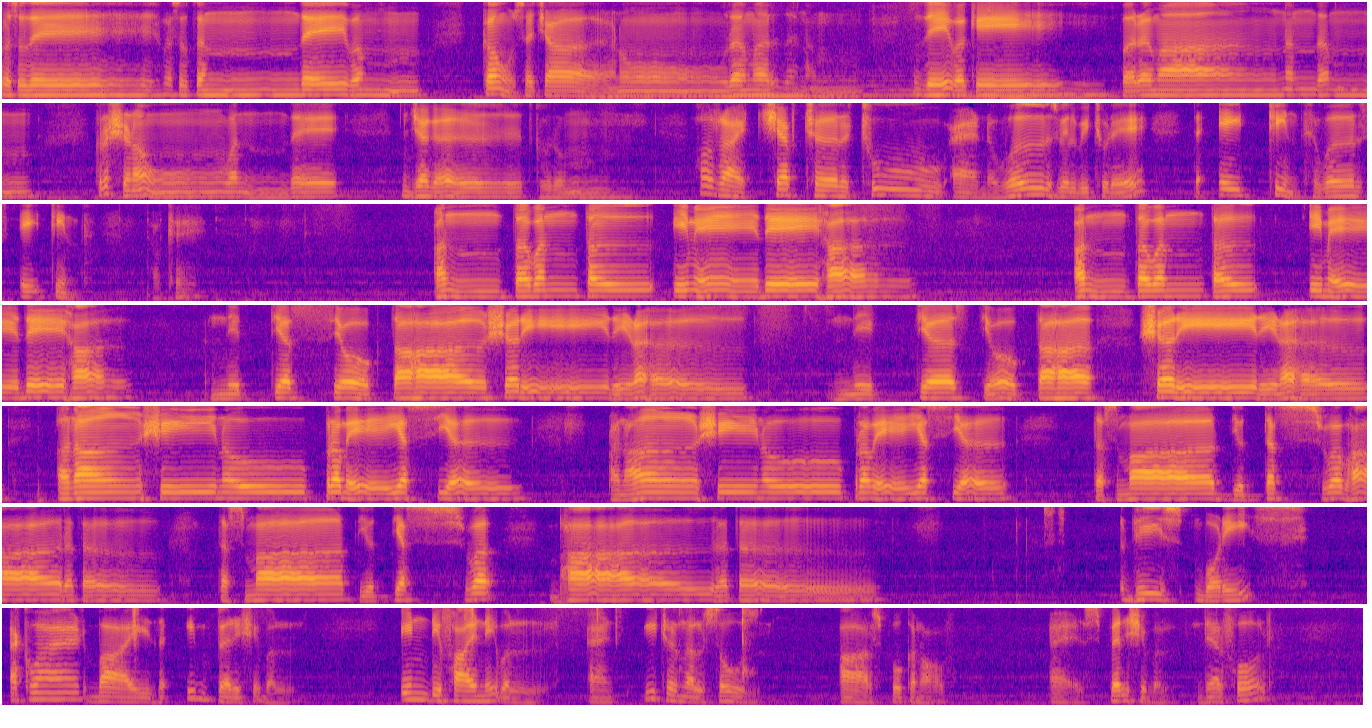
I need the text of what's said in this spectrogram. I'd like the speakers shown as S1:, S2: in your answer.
S1: वसुदेवसुतं देवं कंसचाणूरमर्दनं। देवके परमानन्दं। कृष्णं वन्दे जगद्गुरुम् All right, chapter 2 and verse will be today the 18th, verse 18th. Okay. अन्तवन्त इमे देहा अन्तवन्त इमे देहा नित्यस्योक्तः शरीरिणः। नित्यस्त्योक्तः शरीरिणः। अनाशीनो प्रमेयस्य। अनाशीनो प्रमेयस्य तस्माद्युद्धस्व Bharat तस्माद्युध्यस्व Bharat These bodies acquired by the imperishable, indefinable, and eternal soul are spoken of as perishable. Therefore,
